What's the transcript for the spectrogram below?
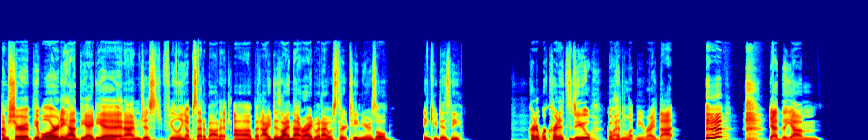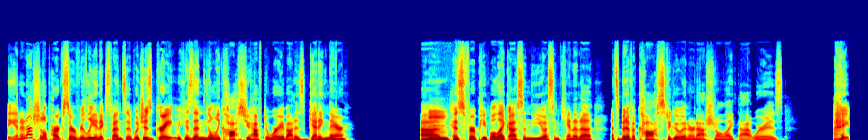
I'm sure people already had the idea and I'm just feeling upset about it. Uh, but I designed that ride when I was 13 years old. Thank you, Disney. Credit where credit's due. Go ahead and let me ride that. yeah, the um the international parks are really inexpensive, which is great because then the only cost you have to worry about is getting there. Um, Mm. because for people like us in the US and Canada, that's a bit of a cost to go international like that. Whereas I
